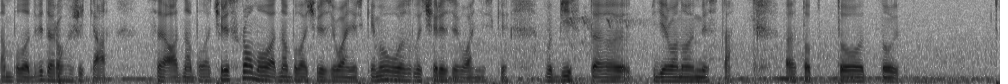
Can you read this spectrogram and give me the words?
Там було дві дороги життя. Це одна була через Хромово, одна була через Іванівське. Ми вивозили через Іванівське в об'їзд е, підірваного міста. Е, Тобто, ну.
